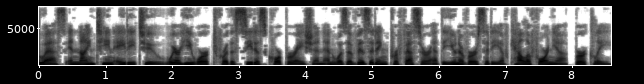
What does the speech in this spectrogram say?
U.S. in 1982 where he worked for the Cetus Corporation and was a visiting professor at the University of California, Berkeley.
